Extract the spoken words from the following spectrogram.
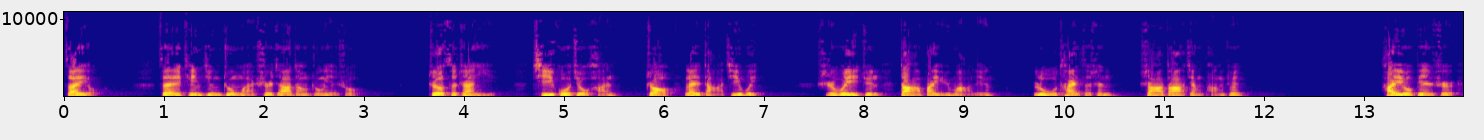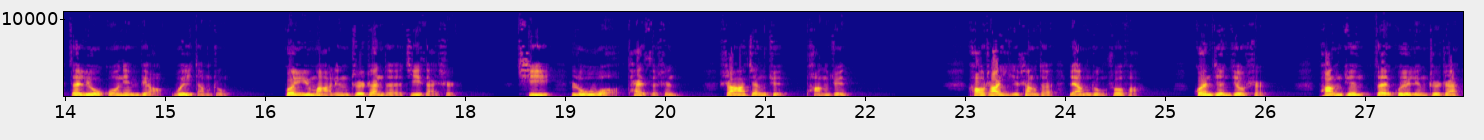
再有，在《田径仲晚世家》当中也说，这次战役，齐国就韩赵来打击魏，使魏军大败于马陵，鲁太子申，杀大将庞涓。还有便是在《六国年表魏》当中，关于马陵之战的记载是：齐鲁我太子申，杀将军庞涓。考察以上的两种说法，关键就是庞涓在桂陵之战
